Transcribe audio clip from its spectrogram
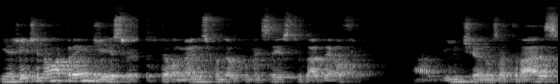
e a gente não aprende isso, pelo menos quando eu comecei a estudar Delphi 20 anos atrás,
